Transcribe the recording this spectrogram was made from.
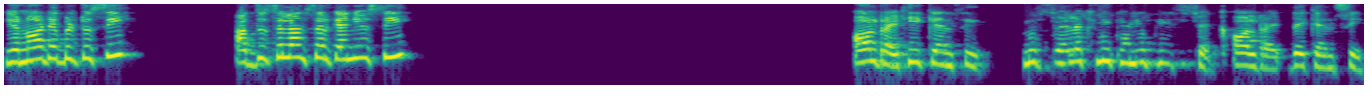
you're not able to see? Abdul Salam sir, can you see? All right, he can see. Miss Jayalakshmi, can you please check? All right, they can see.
